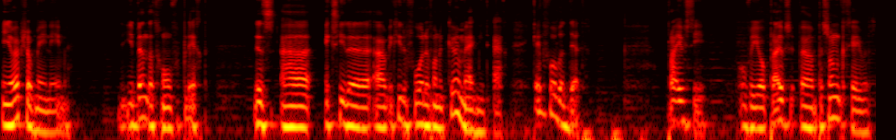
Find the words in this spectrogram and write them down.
in je webshop meenemen. Je bent dat gewoon verplicht. Dus uh, ik, zie de, uh, ik zie de voordelen van een keurmerk niet echt. Kijk bijvoorbeeld dit. Privacy. Over jouw privacy, uh, persoonlijke gegevens.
